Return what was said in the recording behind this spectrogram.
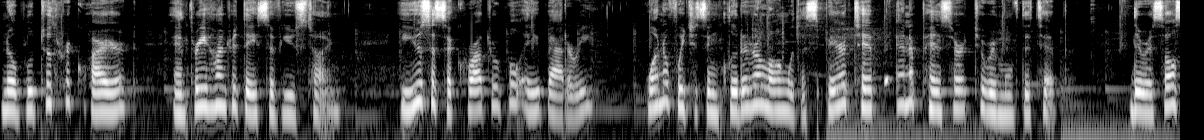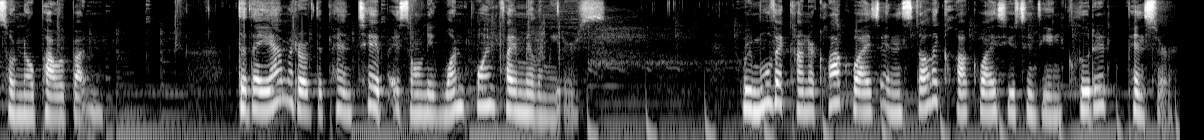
no Bluetooth required, and 300 days of use time. It uses a quadruple A battery, one of which is included along with a spare tip and a pincer to remove the tip. There is also no power button. The diameter of the pen tip is only 1.5 millimeters. Remove it counterclockwise and install it clockwise using the included pincer.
